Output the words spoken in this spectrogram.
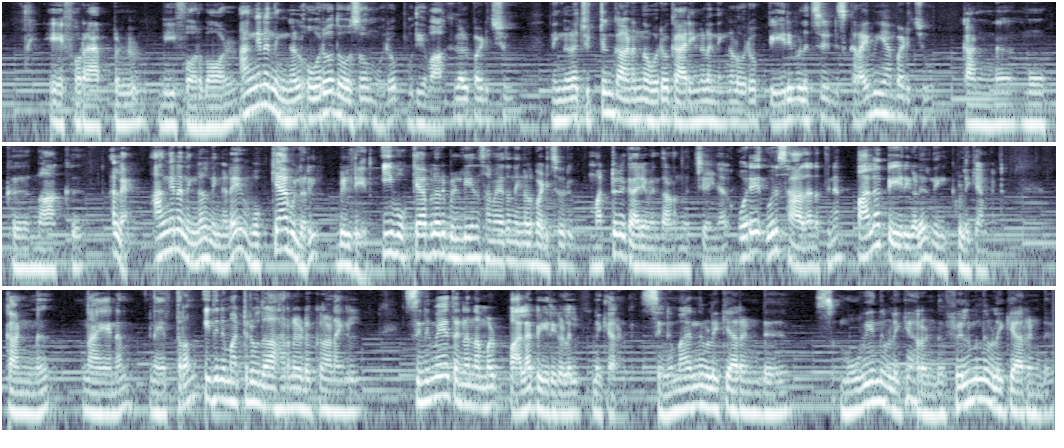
A for apple B for ball. അങ്ങനെ നിങ്ങൾ ഓരോ ദിവസവും ഓരോ പുതിയ വാക്കുകൾ പഠിച്ചു. നിങ്ങളുടെ ചുറ്റും കാണുന്ന ഓരോ കാര്യങ്ങളെ നിങ്ങൾ ഓരോ പേര് വിളിച്ച് ഡിസ്ക്രൈബ് ചെയ്യാൻ പഠിച്ചു. കണ്ണ് മൂക്ക് നാക്ക്. അല്ലേ? അങ്ങനെ നിങ്ങൾ നിങ്ങളുടെ വൊക്കാബുലറി ബിൽഡ് ചെയ്തു. ഈ വൊക്കാബുലറി ബിൽഡ് ചെയ്യുന്ന സമയത്ത് നിങ്ങൾ പഠിച്ച ഒരു മറ്റൊരു കാര്യം എന്താണെന്ന് വെച്ച് കഴിഞ്ഞാൽ ഒരേ ഒരു സാധനത്തിന് പല പേരുകളിൽ നിങ്ങൾക്ക് വിളിക്കാൻ പറ്റും. കണ്ണ് നയനം നേത്രം. ഇതിന് മറ്റൊരു ഉദാഹരണം എടുക്കുകയാണെങ്കിൽ സിനിമയെ തന്നെ നമ്മൾ പല പേരുകളിൽ വിളിക്കാറുണ്ട്. സിനിമ എന്ന് വിളിക്കാറുണ്ട് മൂവി എന്ന് വിളിക്കാറുണ്ട് ഫിലിം എന്ന് വിളിക്കാറുണ്ട്.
